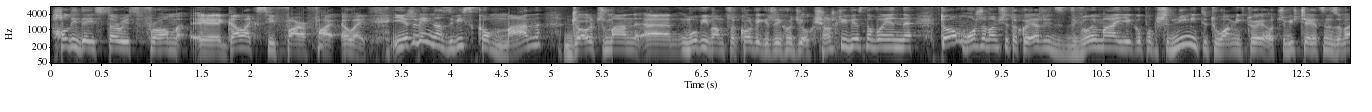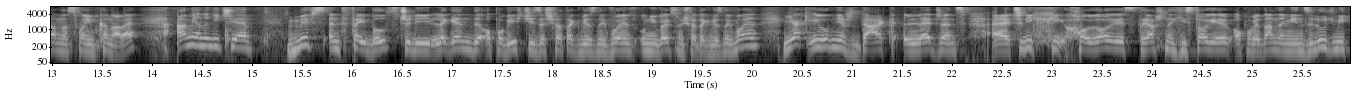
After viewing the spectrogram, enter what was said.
Holiday Stories from e, Galaxy Far Far Away. I jeżeli nazwisko Mann, George Mann, e, mówi Wam cokolwiek, jeżeli chodzi o książki gwiezdnowojenne, to może Wam się to kojarzyć z dwoma jego poprzednimi tytułami, które oczywiście recenzowałem na swoim kanale, a mianowicie Myths and Fables, czyli legendy, opowieści ze świata Gwiezdnych Wojen, z uniwersum świata Gwiezdnych Wojen, jak i również Dark Legends, e, czyli horrory, straszne historie opowiadane między ludźmi,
